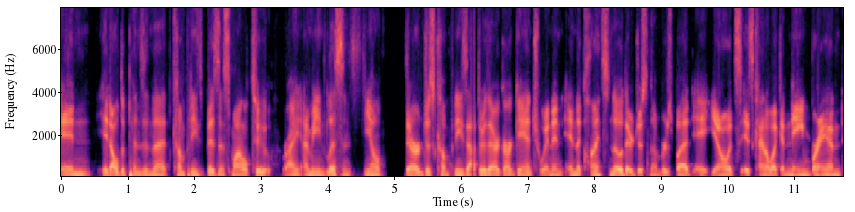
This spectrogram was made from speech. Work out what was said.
And it all depends on that company's business model too, right? I mean, listen, you know, there are just companies out there that are gargantuan, and and the clients know they're just numbers, but eh, you know, it's it's kind of like a name brand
